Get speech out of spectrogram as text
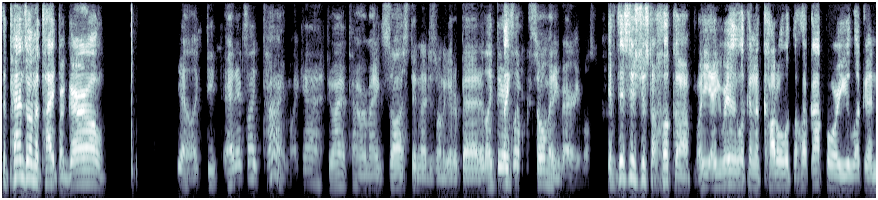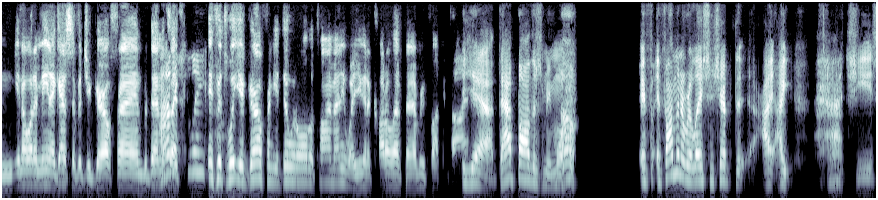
Depends on the type of girl. Yeah, like and it's like time. Like, yeah, do I have time? Or am I exhausted and I just want to go to bed? Like, there's Like- like, so many variables. If this is just a hookup, are you, are you really looking to cuddle with the hookup, or are you looking? You know what I mean? I guess if it's your girlfriend, but then it's like if it's with your girlfriend, you do it all the time anyway. You're gonna cuddle after every fucking time. yeah, that bothers me more. Oh, If if I'm in a relationship, that I I, ah, jeez,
